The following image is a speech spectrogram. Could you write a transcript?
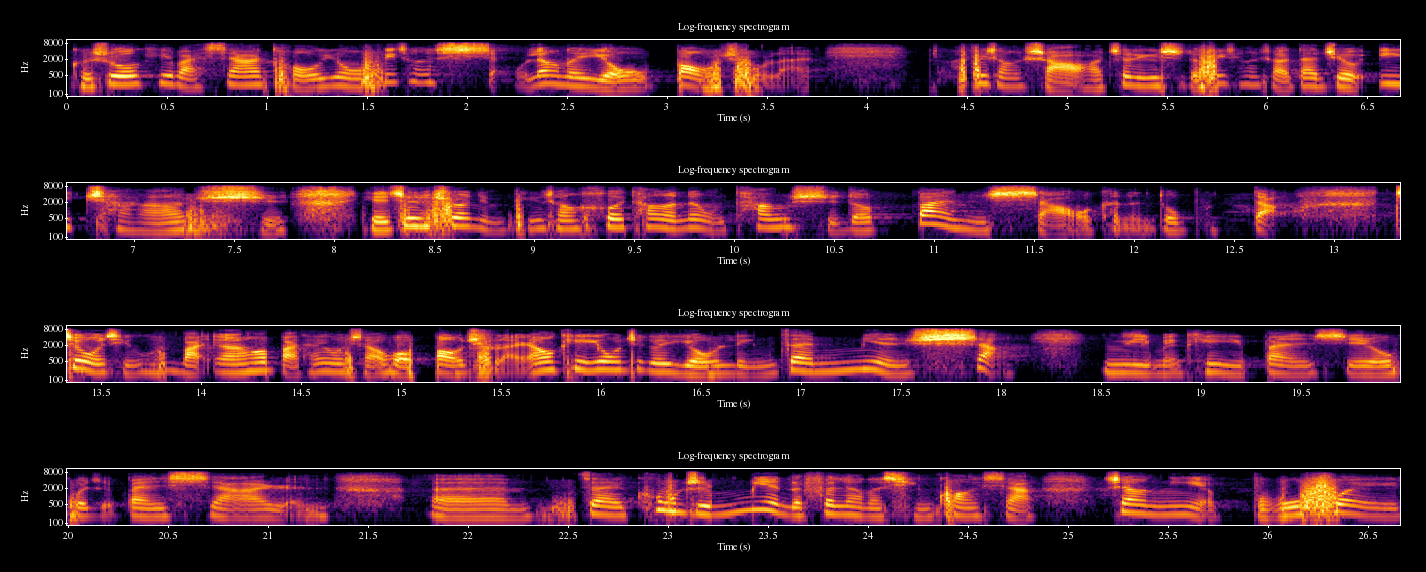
可是我可以把虾头用非常小量的油爆出来。非常少啊，这里使的非常少，但只有一茶匙，也就是说你们平常喝汤的那种汤匙的半勺可能都不到。这种情况把，然后把它用小火爆出来，然后可以用这个油淋在面上，你里面可以拌蟹肉或者拌虾仁，嗯，在控制面的分量的情况下，这样你也不会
